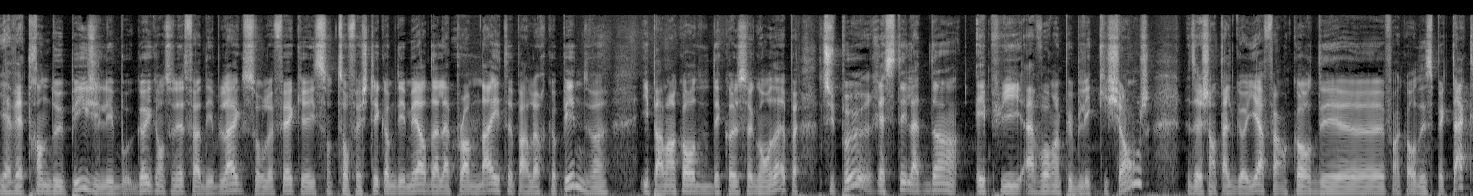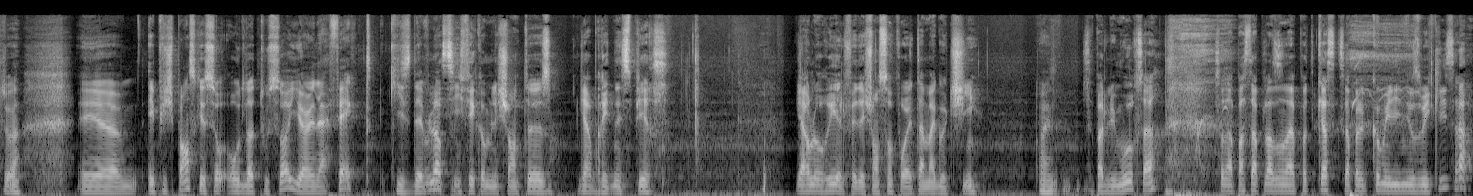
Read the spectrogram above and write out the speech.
Il y avait 32 piges et les gars ils continuaient de faire des blagues sur le fait qu'ils se sont, sont fait jeter comme des merdes à la prom night par leurs copines. Ils parlent encore d'école secondaire. Tu peux rester là-dedans et puis avoir un public qui change. Chantal Goya fait encore des, euh, fait encore des spectacles. Et, euh, et puis je pense que au-delà de tout ça, il y a un affect qui se développe. S'il fait comme les chanteuses, regarde Britney Spears. Regarde Laurie, elle fait des chansons pour les Tamagotchi. Ouais. C'est pas de l'humour, ça? Ça n'a pas sa place dans un podcast qui s'appelle Comedy News Weekly, ça?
